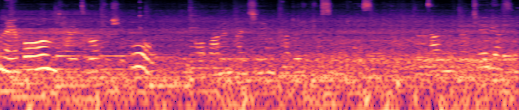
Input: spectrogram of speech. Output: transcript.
이번 앨범 잘 들어주시고 어, 많은 관심 가져주셨으면 좋겠습니다. 감사합니다. 최유리였습니다.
